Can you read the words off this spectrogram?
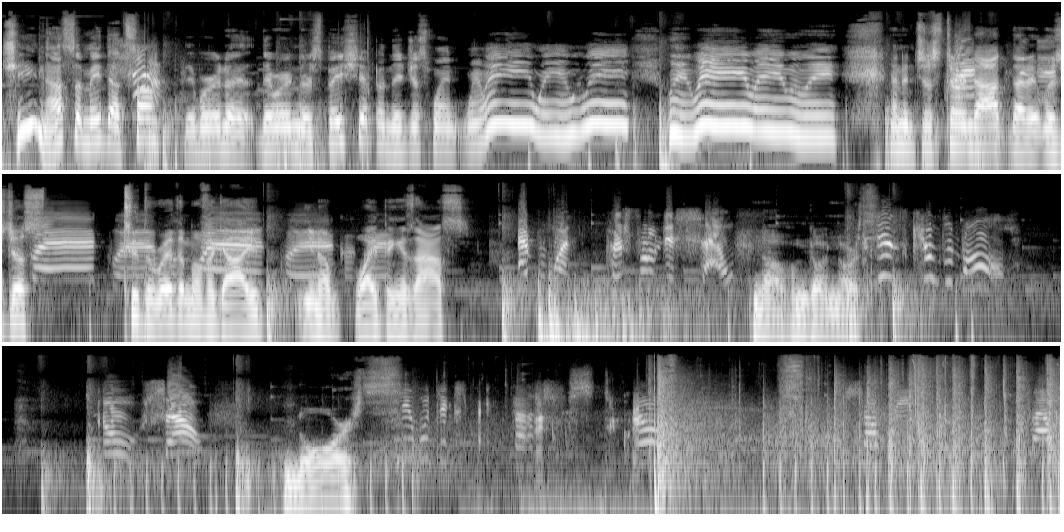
Gee, NASA made that song. They were in a they were in their spaceship and they just went wee wee wee wee wee wee wee wee wee, and it just turned out that it was just to the rhythm of a guy, you know, wiping his ass. Everyone, who's from the south? No, I'm going north. Just kill them all. No, south. North. We would expect us. No. Southeast. South.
